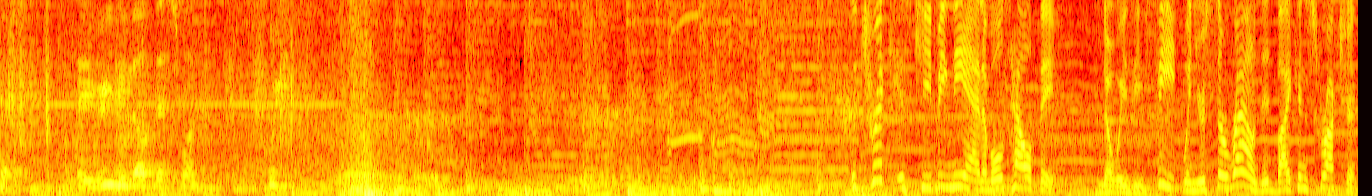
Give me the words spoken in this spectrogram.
they really love this one, squids. The trick is keeping the animals healthy. No easy feat when you're surrounded by construction.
